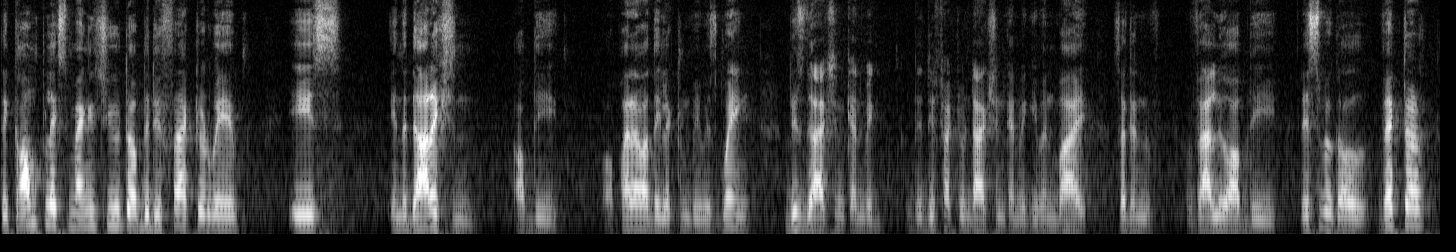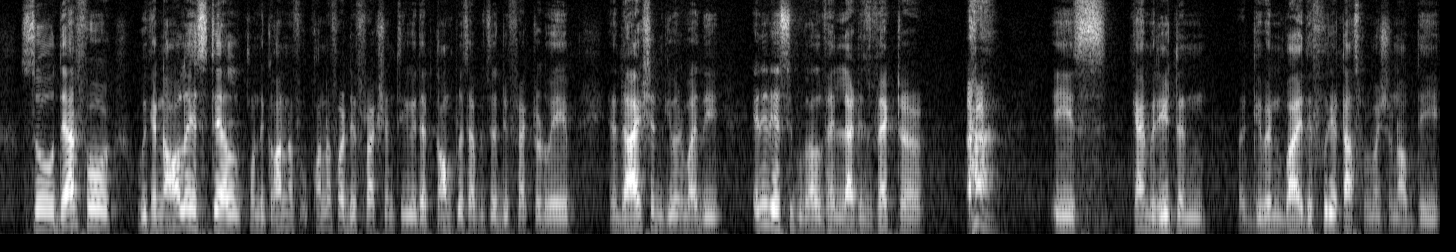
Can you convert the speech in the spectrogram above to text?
the complex magnitude of the diffracted wave is in the direction of the wherever the electron beam is going. This direction can be the diffractive direction can be given by certain value of the reciprocal vector so, therefore, we can always tell from the Fraunhofer diffraction theory that complex aperture diffracted wave in a direction given by the any reciprocal lattice vector is can be written uh, given by the Fourier transformation of the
